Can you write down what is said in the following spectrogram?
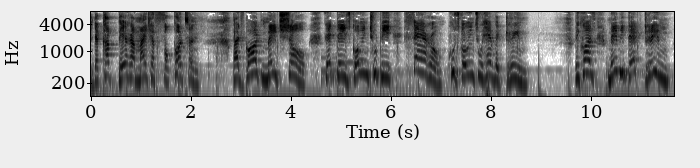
the cupbearer might have forgotten, but God made sure that there is going to be Pharaoh who's going to have a dream. Because maybe that dream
